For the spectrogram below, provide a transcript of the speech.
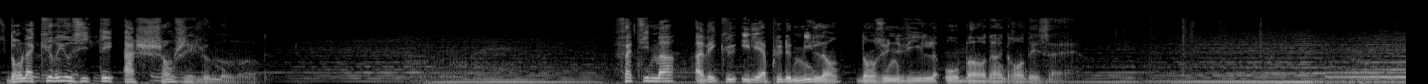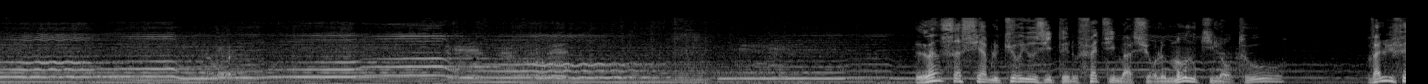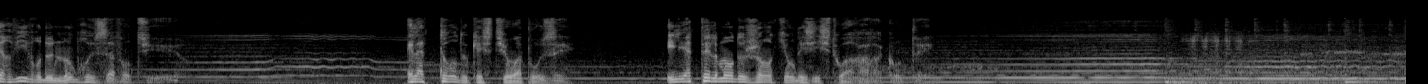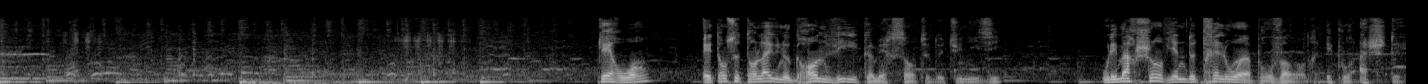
dont la curiosité a changé le monde. Fatima a vécu il y a plus de mille ans dans une ville au bord d'un grand désert. L'insatiable curiosité de Fatima sur le monde qui l'entoure va lui faire vivre de nombreuses aventures. Elle a tant de questions à poser. Il y a tellement de gens qui ont des histoires à raconter. Kerouan est en ce temps-là une grande ville commerçante de Tunisie, où les marchands viennent de très loin pour vendre et pour acheter.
